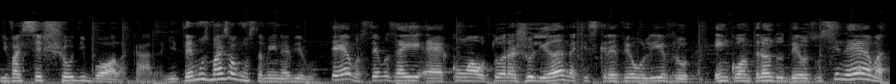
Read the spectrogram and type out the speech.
e vai ser show de bola, cara. E temos mais alguns também, né, Vivo? Temos, temos aí é, com a autora Juliana, que escreveu o livro Encontrando Deus no Cinema,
